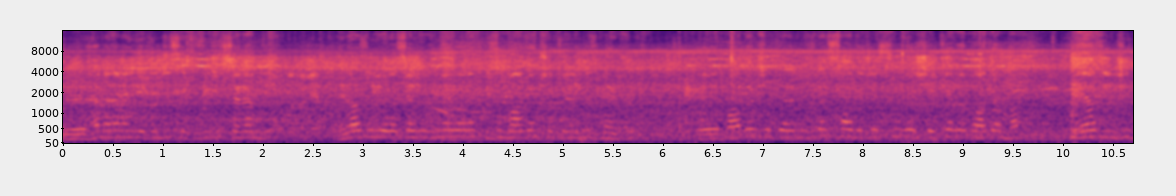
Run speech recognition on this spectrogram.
e, hemen hemen 7. 8. senemdir. Elazığ yöresel ürünü olarak bizim badem şekerimiz mevcut. E, badem şekerimizde sadece su ve şeker ve badem var. Beyaz incir,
